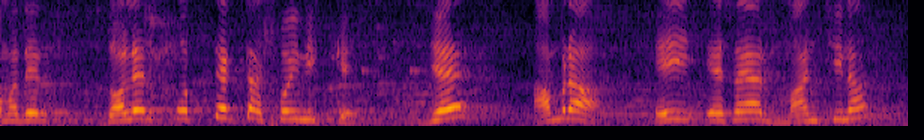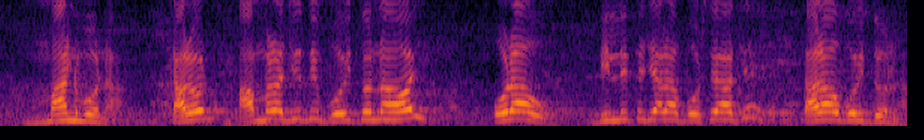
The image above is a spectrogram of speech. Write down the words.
আমাদের দলের প্রত্যেকটা সৈনিককে যে আমরা এই এসআইআর মানছি না, মানব না। কারণ আমরা যদি বৈধ না হই, ওরাও দিল্লিতে যারা বসে আছে, তারাও বৈধ না।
